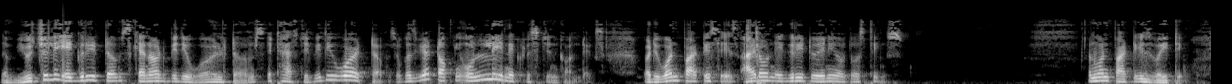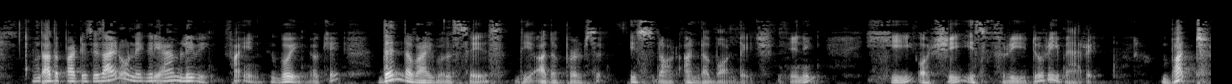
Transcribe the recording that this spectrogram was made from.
The mutually agreed terms cannot be the world terms, it has to be the word terms because we are talking only in a Christian context. But if one party says, I don't agree to any of those things, and one party is waiting, and the other party says, I don't agree, I'm leaving, fine, going, okay, then the Bible says the other person is not under bondage, meaning he or she is free to remarry. But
